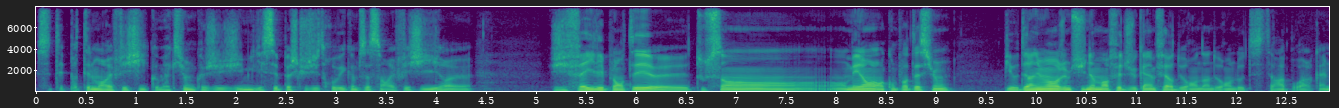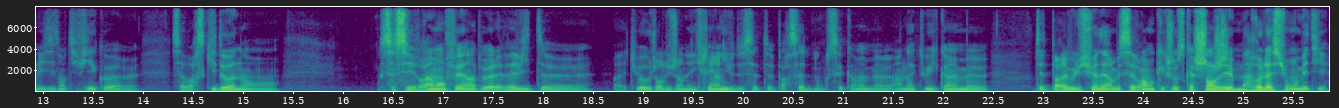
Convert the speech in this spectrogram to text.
c'était pas tellement réfléchi comme action que j'ai mis les cépages que j'ai trouvés comme ça sans réfléchir. euh, j'ai failli les planter euh, tous en, en mélange, en complantation. Puis au dernier moment, je me suis dit, non, mais en fait, je vais quand même faire deux rangs d'un, deux rangs de l'autre, etc., pour quand même les identifier, quoi. euh, savoir ce qu'ils donnent. en- Ça s'est vraiment fait un peu à la va-vite. Bah, tu vois, aujourd'hui, j'en ai écrit un livre de cette parcelle, donc c'est quand même un acte, oui, quand même, peut-être pas révolutionnaire, mais c'est vraiment quelque chose qui a changé ma relation au métier.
